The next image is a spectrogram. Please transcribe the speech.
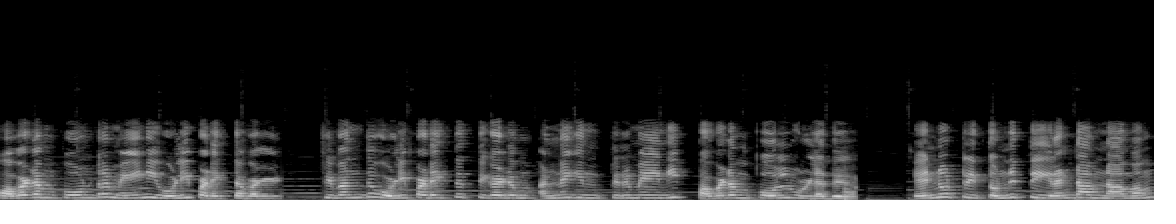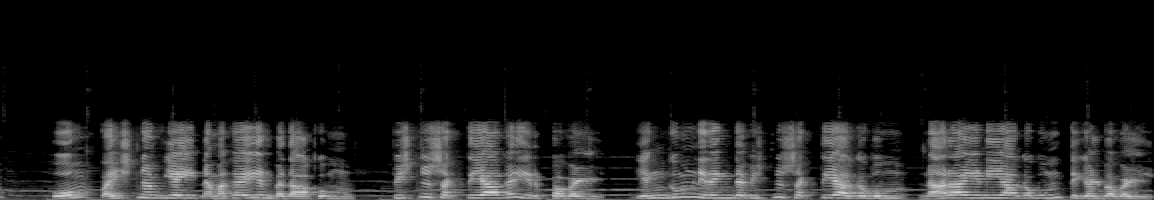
பவழம் போன்ற மேனி ஒளி படைத்தவள் சிவந்து ஒளி படைத்து திகழும் அன்னையின் திருமேனி பவழம் போல் உள்ளது. எண்ணூற்றி தொண்ணூத்தி இரண்டாம் நாமம் ஓம் வைஷ்ணவ்யை நமகை என்பதாகும். விஷ்ணு சக்தியாக இருப்பவள் எங்கும் நிறைந்த விஷ்ணு சக்தியாகவும் நாராயணியாகவும் திகழ்பவள்.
